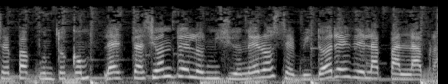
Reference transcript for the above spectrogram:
radiocepa.com, la estación de los misioneros servidores de la palabra.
